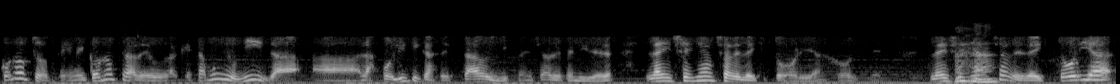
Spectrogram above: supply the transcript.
con otro tema y con otra deuda que está muy unida a las políticas de Estado indispensables en líderes, la enseñanza de la historia, Jorge. La enseñanza de la historia,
